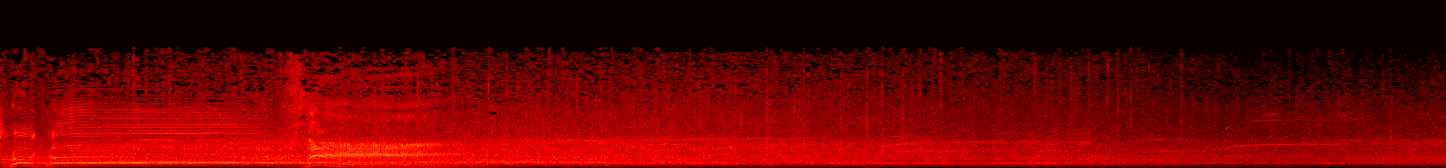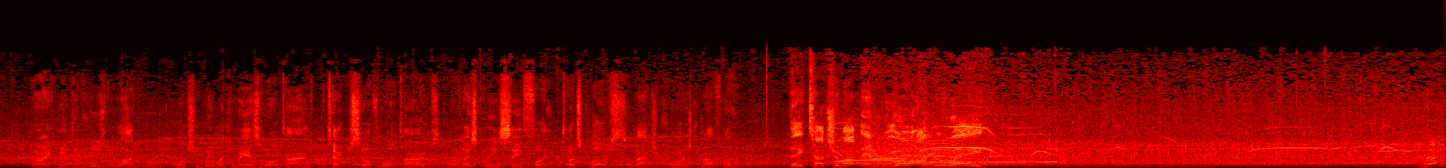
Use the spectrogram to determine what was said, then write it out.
Dragon Lee! All right, commit to the rules of the locker room. I want you to obey my commands at all times, protect yourself at all times. I want a nice, clean, safe fight. Touch gloves, back your corners, come out fighting. They touch him up, and we are underway. ready?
